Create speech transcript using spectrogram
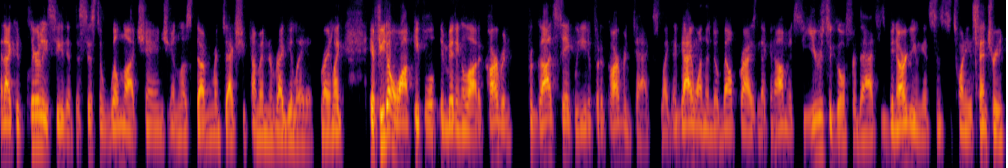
And I could clearly see that the system will not change unless governments actually come in and regulate it, right? Like if you don't want people emitting a lot of carbon, for God's sake, we need to put a carbon tax. Like a guy won the Nobel Prize in economics years ago for that. He's been arguing it since the 20th century.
